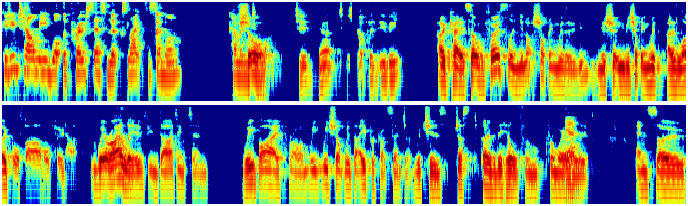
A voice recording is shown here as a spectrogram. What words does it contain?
could you tell me what the process looks like for someone coming sure. to, to, yeah. to shop with Ooooby? Okay, so firstly, you're not shopping with Ooooby. You should you be shopping with a local farm or food hub. Where I live in Dartington, we buy from we, we shop with the Apricot Centre, which is just over the hill from from where yeah. I live. And so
